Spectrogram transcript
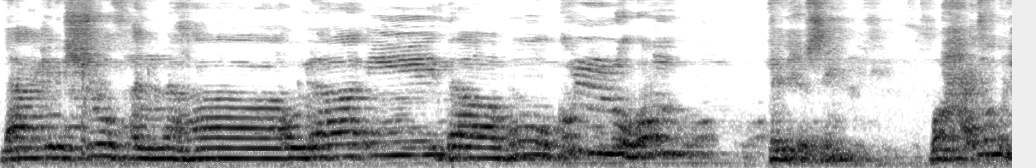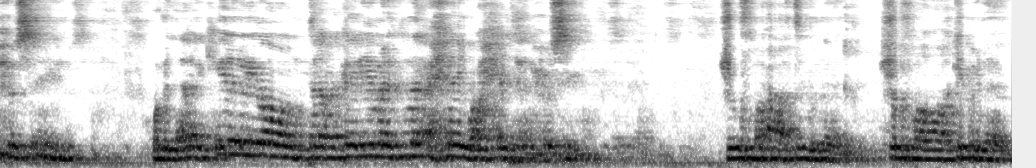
لكن نشوف أن هؤلاء ذابوا كلهم في الحسين. وحدهم الحسين. ولذلك إلى اليوم ترى كلمتنا إحنا يوحدها الحسين. شوف مراتبنا شوف مواكبنا.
